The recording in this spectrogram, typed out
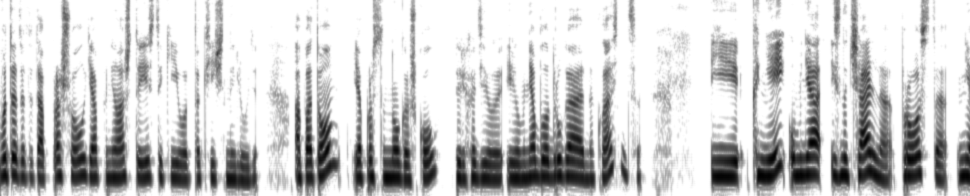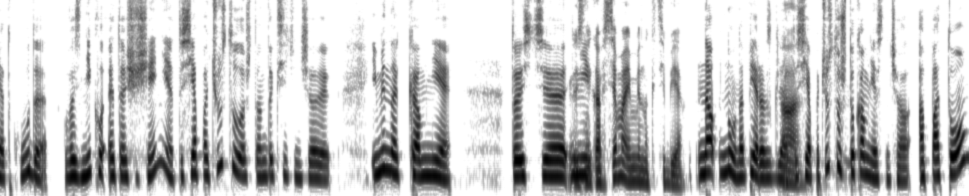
вот этот этап прошел, я поняла, что есть такие вот токсичные люди. А потом я просто много школ переходила, и у меня была другая одноклассница, и к ней у меня изначально просто ниоткуда возникло это ощущение. То есть я почувствовала, что он токсичный человек именно ко мне. То есть, э, То есть не- не ко всем, а именно к тебе. на, ну, на первый взгляд. А. То есть я почувствовала, что ко мне сначала. А потом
